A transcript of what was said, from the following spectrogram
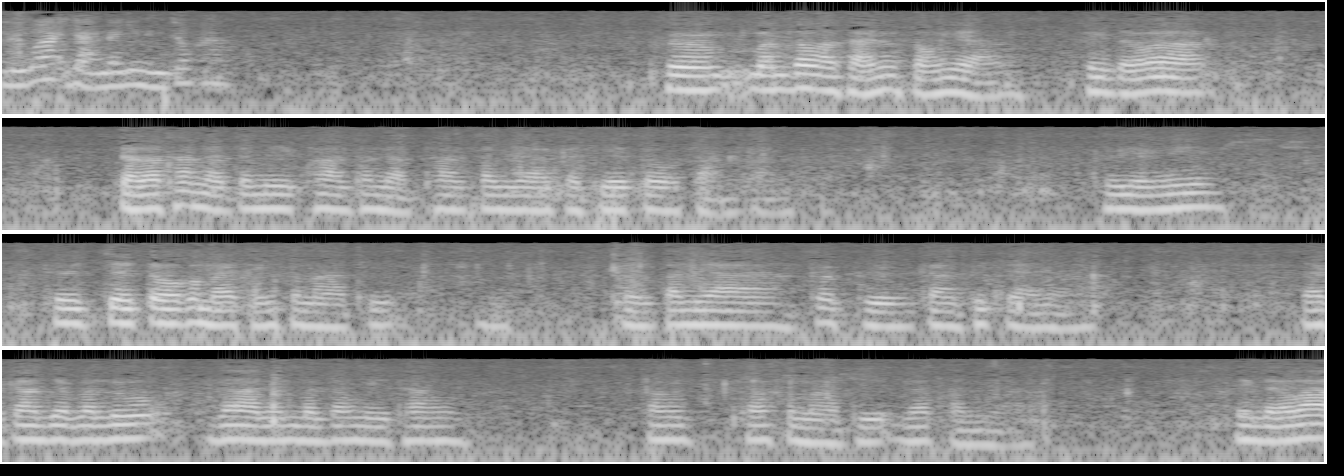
หรือว่าอย่างใดอย่างหนึ่งเจ้าค่ะ คือมันต้องอาศัยทั้งสองอย่าง เพียงแต่ว่าแต่ละท่านอาจจะมีความถนัดทางปัญญากับเจโตต่างกัน คืออย่างนี้ คือเจโตก็หมายถึงสมาธิ ส่วนปัญญาก็คือการพิจารณา แต่การจะบรรลุได้นั้นมันต้องมีทั้งทั้งทั้งสมาธิและปัญญาเพียงแต่ว่า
